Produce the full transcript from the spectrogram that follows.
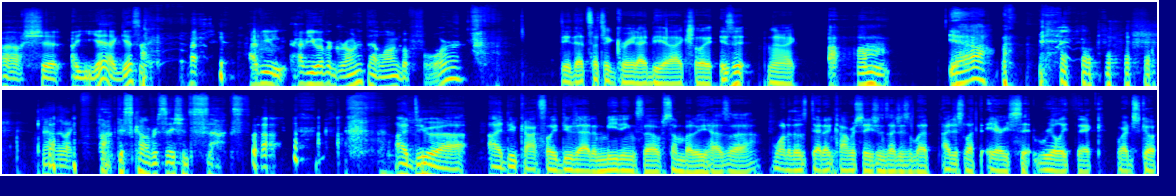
"Oh shit, uh, yeah, I guess." It, have you have you ever grown it that long before? Dude, that's such a great idea, actually. Is it? And they're like, um, yeah. Now they're like, "Fuck, this conversation sucks." I do. Uh, I do constantly do that in meetings. Though, if somebody has uh, one of those dead end conversations, I just let I just let the air sit really thick, where I just go,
